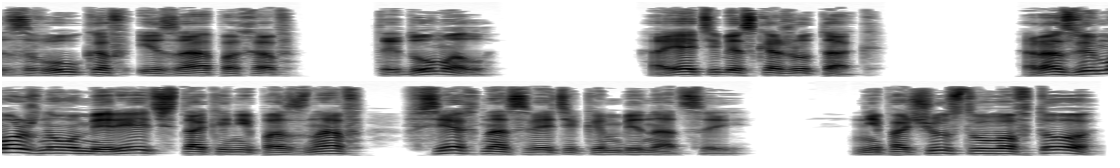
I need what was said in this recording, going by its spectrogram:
звуков и запахов, ты думал? А я тебе скажу так. Разве можно умереть, так и не познав всех на свете комбинаций? Не почувствовав то,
